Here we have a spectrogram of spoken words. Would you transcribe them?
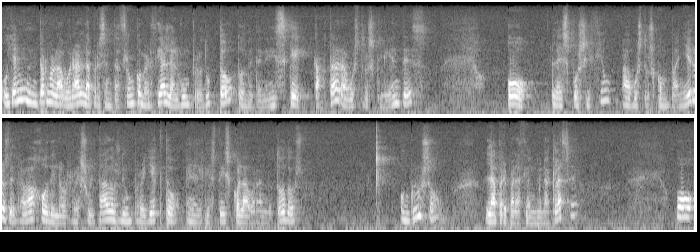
O ya en un entorno laboral la presentación comercial de algún producto donde tenéis que captar a vuestros clientes o la exposición a vuestros compañeros de trabajo de los resultados de un proyecto en el que estéis colaborando todos o incluso la preparación de una clase o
